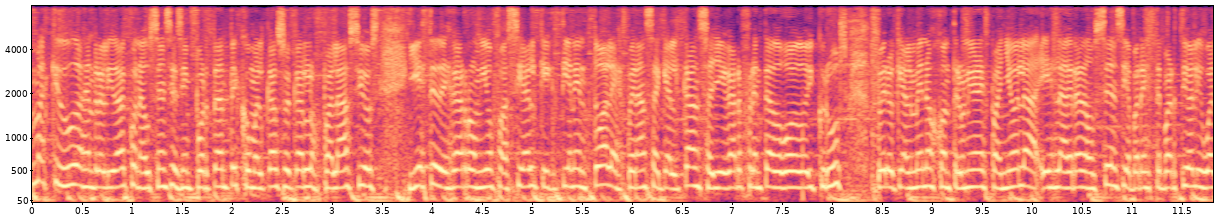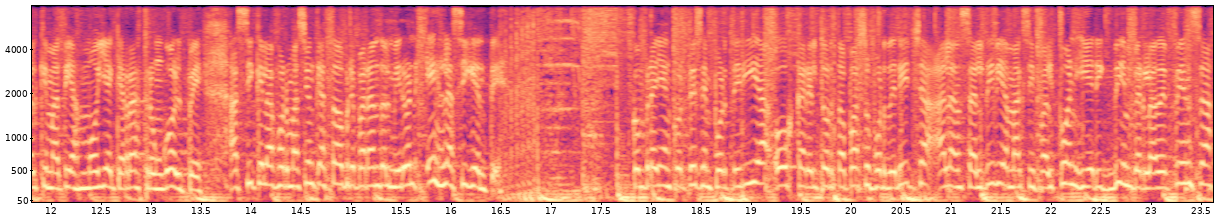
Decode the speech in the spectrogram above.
más que dudas en realidad, con ausencias importantes como el caso de Carlos Palacios y este desgarro miofacial que tienen toda la esperanza que alcanza a llegar frente a Godoy Cruz, pero que al menos contra Unión Española es la gran ausencia para este partido, al igual que Matías Moya que arrastra un golpe. Así que la formación que ha estado preparando el Mirón es la siguiente. Con Brian Cortés en portería, Oscar el Tortapaso por derecha, Alan Saldivia, Maxi Falcón y Eric Dimber la defensa,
